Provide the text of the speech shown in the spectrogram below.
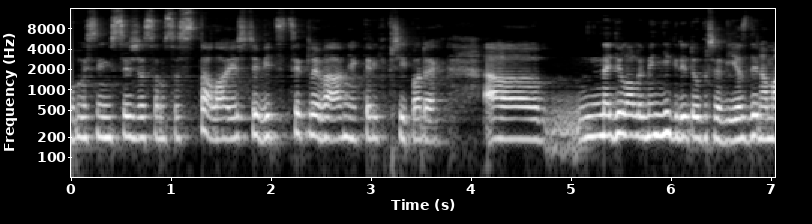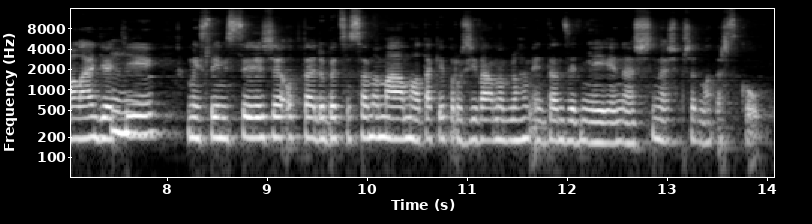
uh, myslím si, že jsem se stala ještě víc citlivá v některých případech. Uh, nedělali mi nikdy dobře výjezdy na malé děti. Mm-hmm. Myslím si, že od té doby, co jsem máma, tak je prožíváme mnohem intenzivněji než, než před mateřskou.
